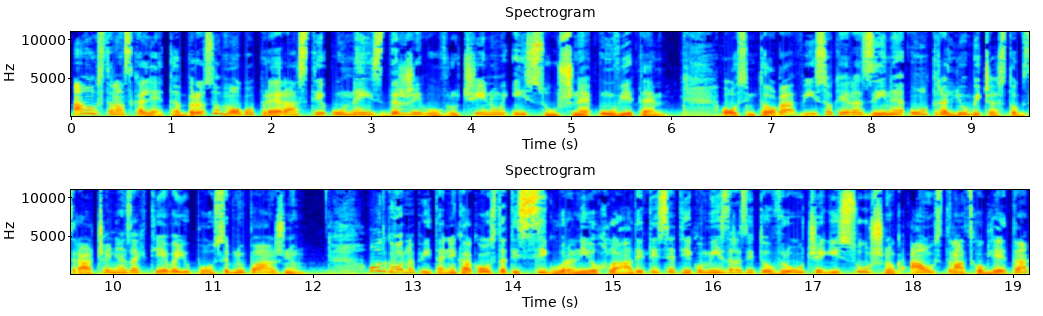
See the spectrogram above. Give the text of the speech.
australska ljeta brzo mogu prerasti u neizdrživu vrućinu i sušne uvjete. Osim toga, visoke razine ultraljubičastog zračenja zahtijevaju posebnu pažnju. Odgovor na pitanje kako ostati siguran i ohladiti se tijekom izrazito vrućeg i sušnog australskog ljeta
